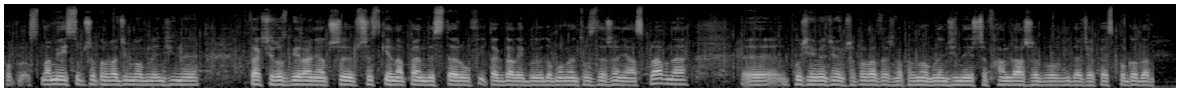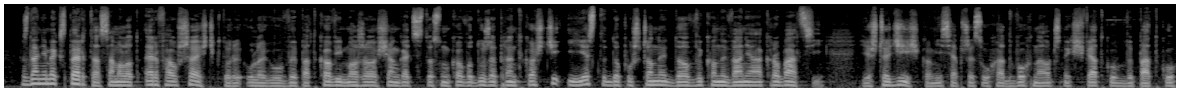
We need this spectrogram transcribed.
Po prostu na miejscu przeprowadzimy oględziny w trakcie rozbierania, czy wszystkie napędy sterów i tak dalej były do momentu zderzenia sprawne. Y, Później będziemy przeprowadzać na pewno oględziny jeszcze w hangarze, bo widać jaka jest pogoda. Zdaniem eksperta samolot RV-6, który uległ wypadkowi, może osiągać stosunkowo duże prędkości i jest dopuszczony do wykonywania akrobacji. Jeszcze dziś komisja przesłucha dwóch naocznych świadków wypadku.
